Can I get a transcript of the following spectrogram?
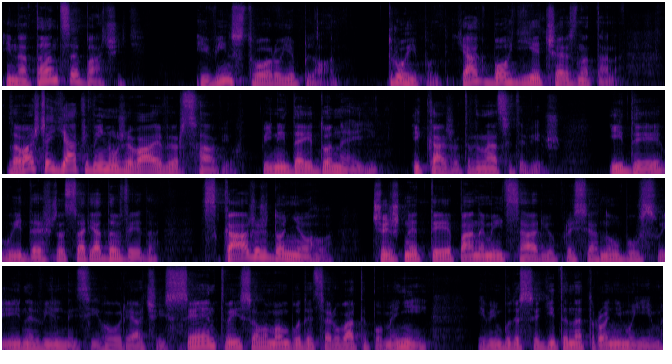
І Натан це бачить, і він створює план. Другий пункт. Як Бог діє через Натана. Заважте, як він уживає Версавію. Він йде до неї і каже, 13 вірш. Іди, уйдеш до царя Давида, скажеш до нього, чи ж не ти, пане мій царю, присягнув був своїй невільниці, говорячи, син твій Соломон буде царювати по мені, і він буде сидіти на троні моїм.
